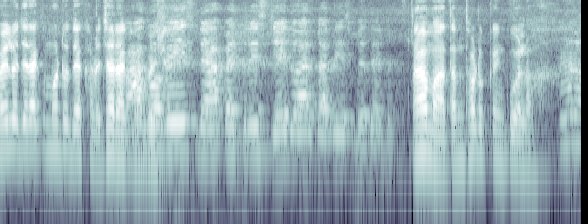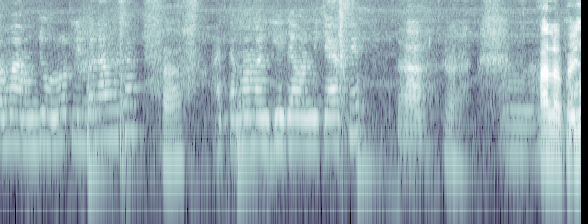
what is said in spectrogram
ભૈલું જરાક મોટો દેખાડો. જરાક હા માં તમે થોડુંક કંઈક બોલો. હાલો માં જો રોટલી બનાવું છે? હા. આ તમારા મામાને ઘેર જવાનો વિચાર છે. હાલો ભાઈ.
